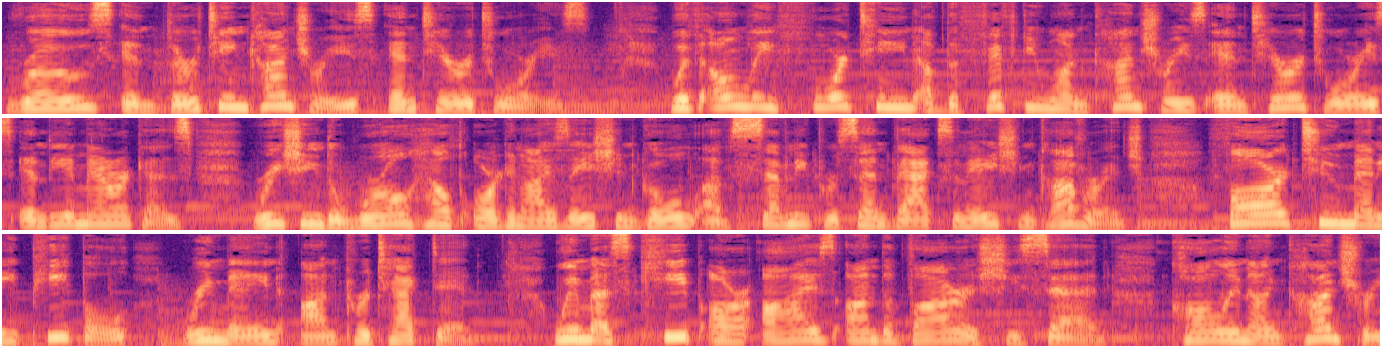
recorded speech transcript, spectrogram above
rose in 13 countries and territories. With only 14 of the 51 countries and territories in the Americas reaching the World Health Organization goal of 70% vaccination coverage, far too many people remain unprotected. We must keep our eyes on the virus, she said, calling on countries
